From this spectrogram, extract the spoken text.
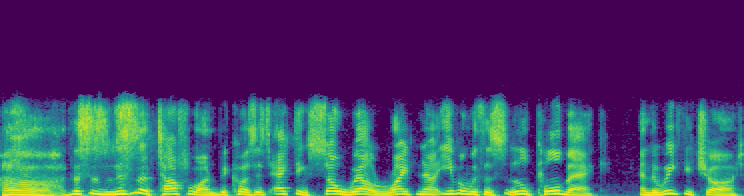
Oh, this is this is a tough one because it's acting so well right now, even with this little pullback and the weekly chart.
